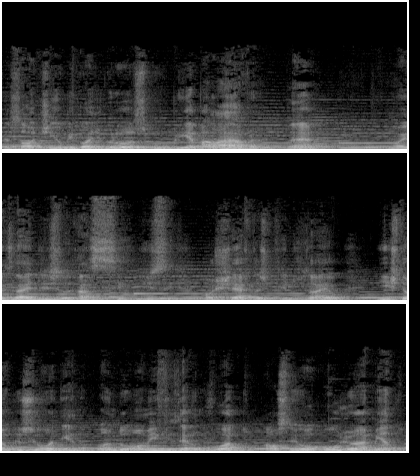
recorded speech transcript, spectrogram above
o pessoal tinha o bigode grosso, cumpria a palavra. Né? Moisés disse, assim, disse ao chefe das tribos de Israel: Isto é o que o Senhor ordena. Quando o homem fizer um voto ao Senhor ou juramento,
